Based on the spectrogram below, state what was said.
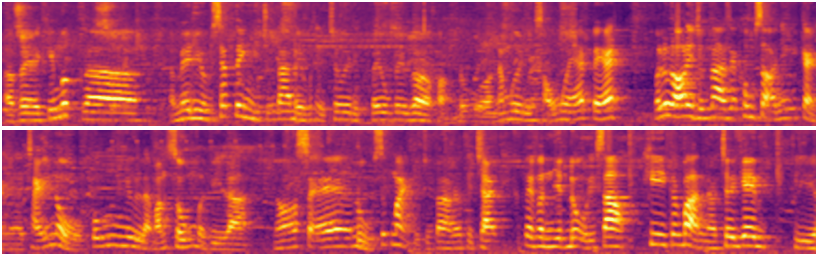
ờ, về cái mức ờ, medium setting thì chúng ta đều có thể chơi được PUBG khoảng độ 50 đến 60 FPS và lúc đó thì chúng ta sẽ không sợ những cái cảnh cháy nổ cũng như là bắn súng bởi vì là nó sẽ đủ sức mạnh để chúng ta có thể chạy. Về phần nhiệt độ thì sao? Khi các bạn chơi game thì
